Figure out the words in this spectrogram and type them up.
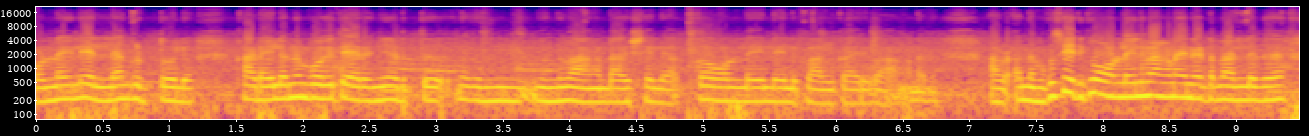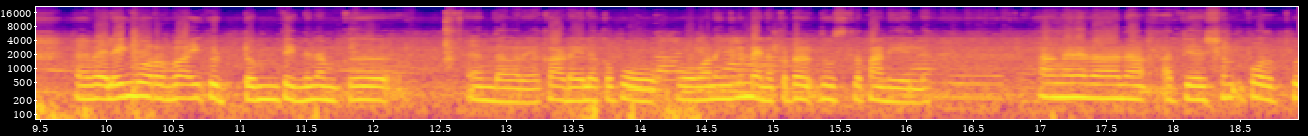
ഓൺലൈനിൽ എല്ലാം കിട്ടുമല്ലോ കടയിലൊന്നും പോയി തിരഞ്ഞെടുത്ത് നിന്ന് വാങ്ങേണ്ട ആവശ്യമില്ല. ഒക്കെ ഓൺലൈനിലല്ലേ ഇപ്പോൾ ആൾക്കാർ വാങ്ങണത്. നമുക്ക് ശരിക്കും ഓൺലൈനിൽ വാങ്ങണതിനായിട്ട് നല്ലത്. ആ, വിലയും കുറവായി കിട്ടും. പിന്നെ നമുക്ക് എന്താ പറയുക കടയിലൊക്കെ പോ പോകണമെങ്കിലും മെനക്കെട്ട ദിവസത്തെ പണിയല്ലേ. അങ്ങനെ അതാണ് അത്യാവശ്യം പുറത്ത്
